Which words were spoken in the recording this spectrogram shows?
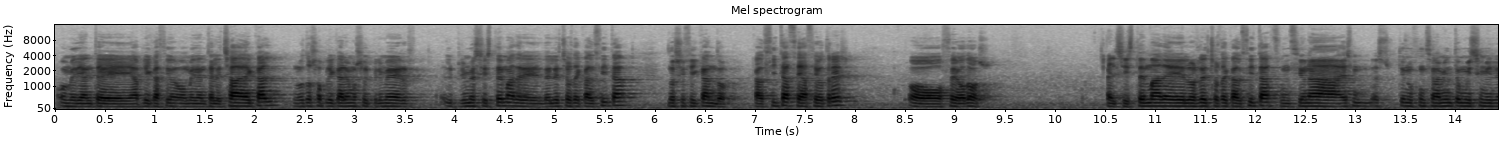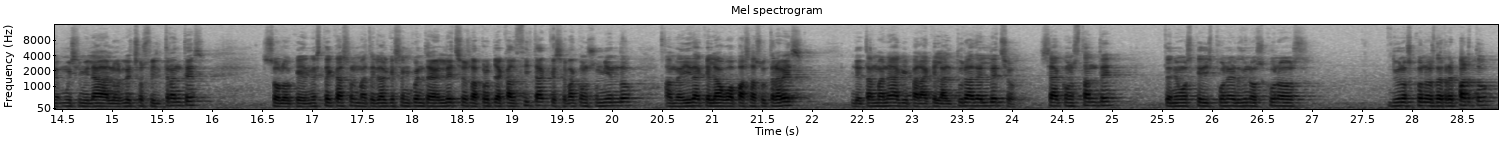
o mediante, aplicación, o mediante lechada de cal. Nosotros aplicaremos el primer, el primer sistema de, de lechos de calcita dosificando calcita CaCO3 o CO2. El sistema de los lechos de calcita funciona, tiene un funcionamiento muy muy similar a los lechos filtrantes, solo que en este caso el material que se encuentra en el lecho es la propia calcita que se va consumiendo a medida que el agua pasa a su través, de tal manera que para que la altura del lecho sea constante tenemos que disponer de unos conos de, unos conos de reparto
